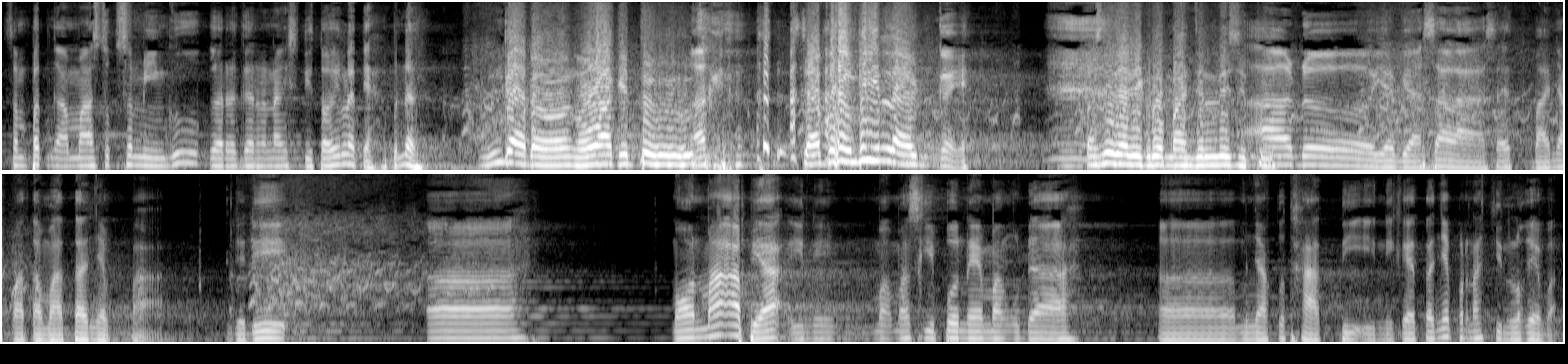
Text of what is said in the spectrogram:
sempat nggak masuk seminggu gara-gara nangis di toilet ya, bener? Enggak dong, ngowak itu. Siapa yang bilang? Enggak ya? Pasti dari grup majelis itu. Aduh, ya biasalah. Saya banyak mata-matanya, Pak. Jadi eh mohon maaf ya ini meskipun emang udah eh, menyangkut hati ini katanya pernah cinlok ya, Pak?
